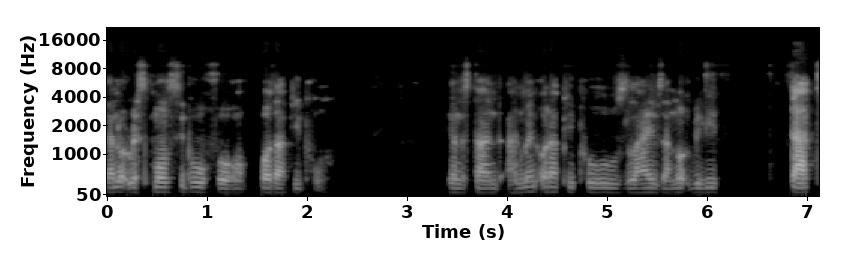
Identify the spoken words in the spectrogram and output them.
you're not responsible for other people. You understand? And when other people's lives are not really that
